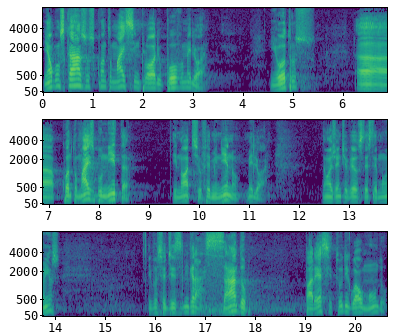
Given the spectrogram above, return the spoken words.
Em alguns casos, quanto mais simplório o povo, melhor. Em outros, ah, quanto mais bonita, e note-se o feminino, melhor. Então a gente vê os testemunhos e você diz: engraçado, parece tudo igual ao mundo.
